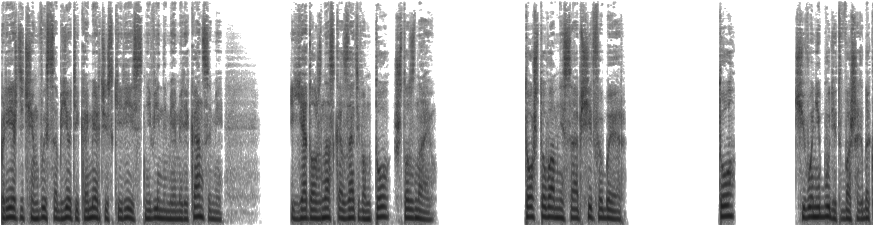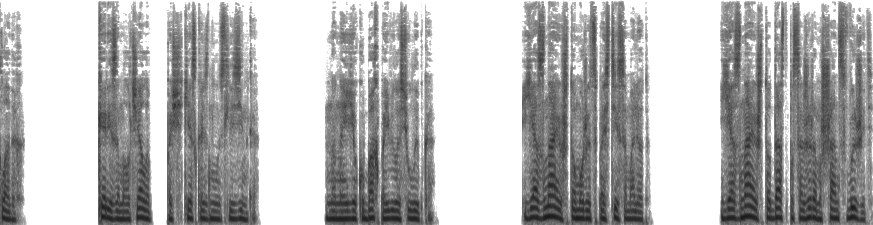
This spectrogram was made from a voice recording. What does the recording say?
прежде чем вы собьете коммерческий рейс с невинными американцами, я должна сказать вам то, что знаю. То, что вам не сообщит ФБР. То, чего не будет в ваших докладах. Кэрри замолчала, по щеке скользнула слезинка. Но на ее губах появилась улыбка. «Я знаю, что может спасти самолет. Я знаю, что даст пассажирам шанс выжить.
